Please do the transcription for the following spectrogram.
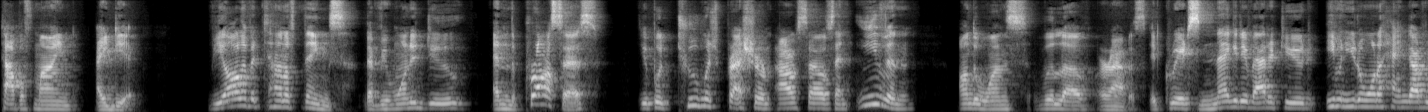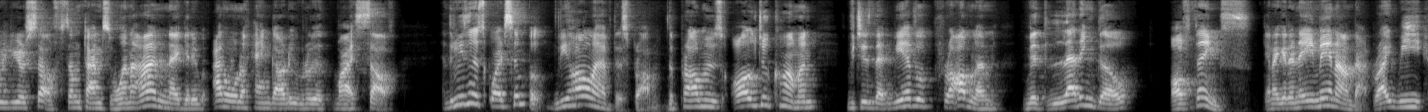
top of mind idea. We all have a ton of things that we want to do and in the process, you put too much pressure on ourselves and even on the ones we love around us. It creates negative attitude. Even you don't want to hang out with yourself. Sometimes when I'm negative, I don't want to hang out even with myself. And the reason is quite simple. We all have this problem. The problem is all too common, which is that we have a problem with letting go of things. Can I get an amen on that? Right? We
